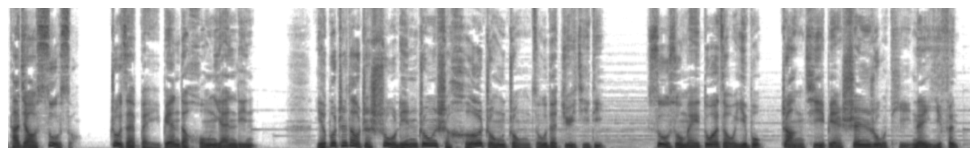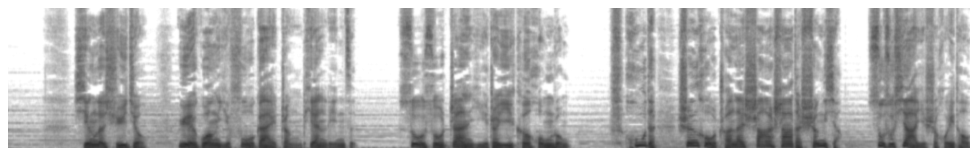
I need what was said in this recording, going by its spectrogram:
他叫素素，住在北边的红岩林。也不知道这树林中是何种种族的聚集地，素素每多走一步，瘴气便深入体内一分。行了许久，月光已覆盖整片林子，素素站倚着一棵红榕，忽的身后传来沙沙的声响，素素下意识回头，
